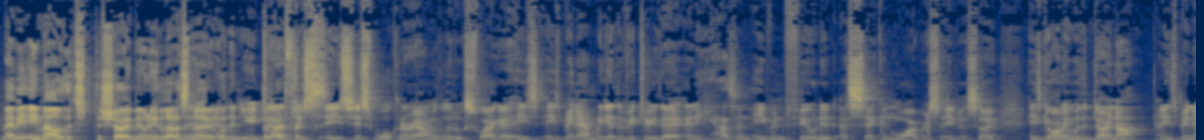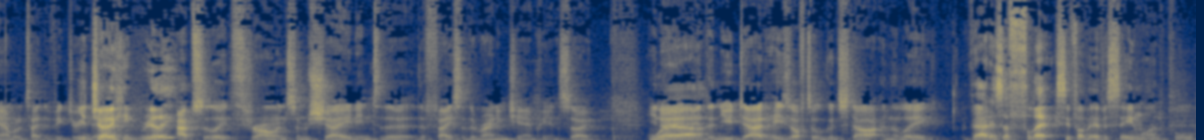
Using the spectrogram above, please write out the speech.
maybe email the, the show, Milne, let us know what the new the dad reference just he's just walking around with little swagger. He's he's been able to get the victory there, and he hasn't even fielded a second wide receiver. So he's gone in with a donut, and he's been able to take the victory. You're there. joking, really? Absolute throwing some shade into the, the face of the reigning champion. So, you Wow. know, the new dad, he's off to a good start in the league. That is a flex if I've ever seen one. Cool.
